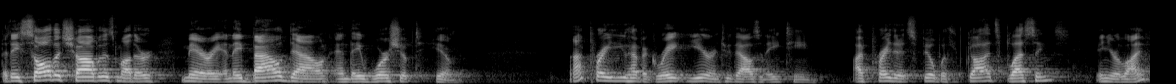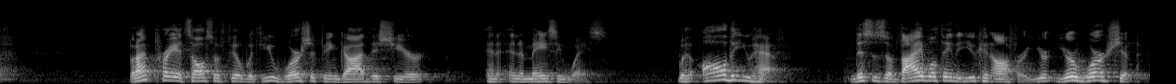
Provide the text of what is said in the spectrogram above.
that they saw the child with his mother Mary and they bowed down and they worshiped him. I pray you have a great year in 2018. I pray that it's filled with God's blessings in your life. But I pray it's also filled with you worshiping God this year in, in amazing ways. With all that you have. This is a valuable thing that you can offer, your, your worship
